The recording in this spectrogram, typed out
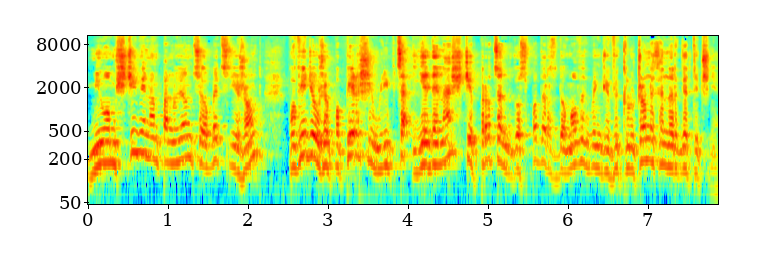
miłomściwie nam panujący obecnie rząd, powiedział, że po 1 lipca 11% gospodarstw domowych będzie wykluczonych energetycznie.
